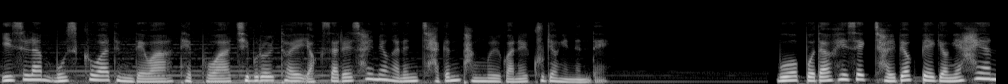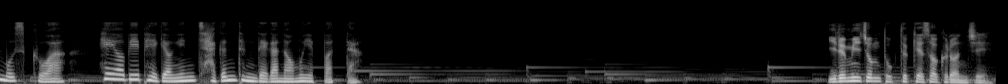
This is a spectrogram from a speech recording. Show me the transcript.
이슬람 모스크와 등대와 대포와 지브롤터의 역사를 설명하는 작은 박물관을 구경했는데 무엇보다 회색 절벽 배경의 하얀 모스크와 해협이 배경인 작은 등대가 너무 예뻤다. 이름이 좀 독특해서 그런지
